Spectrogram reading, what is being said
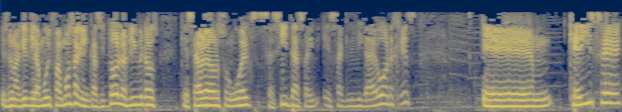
Es una crítica muy famosa que en casi todos los libros que se habla de Orson Welles se cita esa, esa crítica de Borges. eh, que dice,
